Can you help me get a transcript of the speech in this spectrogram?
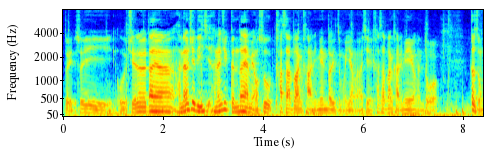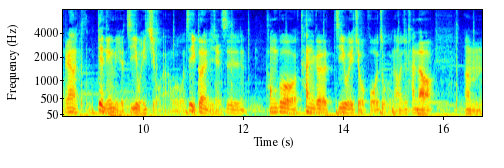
对，所以我觉得大家很难去理解，很难去跟大家描述卡萨布兰卡里面到底怎么样了。而且卡萨布兰卡里面也有很多各种各样的电影里的鸡尾酒啊。我我自己个人以前是。通过看一个鸡尾酒博主，然后就看到，嗯，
